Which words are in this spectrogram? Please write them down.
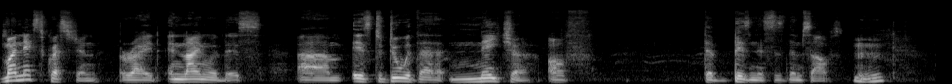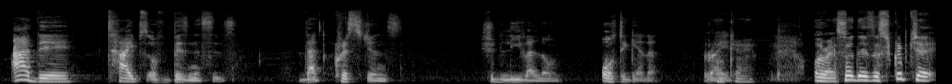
my next question, right, in line with this, um, is to do with the nature of the businesses themselves. Mm-hmm. Are there types of businesses that Christians should leave alone altogether? Right. Okay. All right. So there's a scripture,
